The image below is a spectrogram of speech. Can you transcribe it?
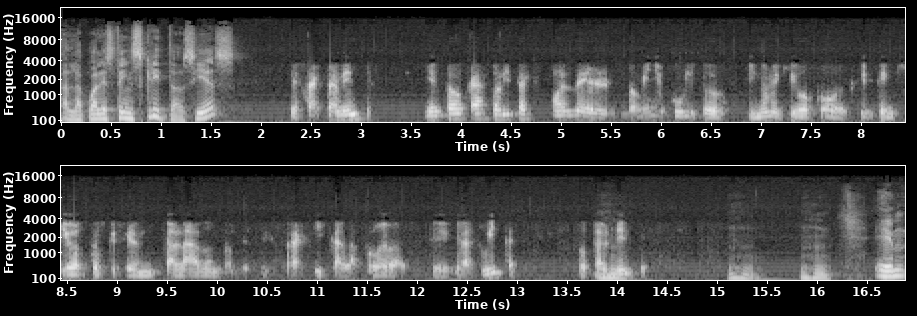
a la cual está inscrita, ¿así es? Exactamente. Y en todo caso, ahorita como es del dominio público, si no me equivoco, existen kioscos que se han instalado en donde se practica la prueba este, gratuita totalmente. Eh,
